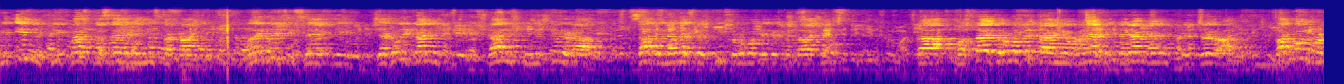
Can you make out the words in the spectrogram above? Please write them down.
від імені всіх верст населення міста Канів на найближчій сесії, як голови Канівської міської ради, дати належну оцінку роботи депутатів та поставити роботи питання обрання секретаря Канівської ради. Закон про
